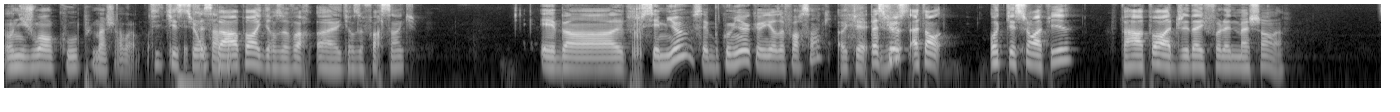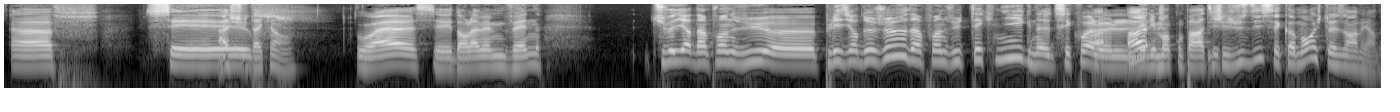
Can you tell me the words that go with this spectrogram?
on y joue en couple, machin. Voilà. Petite question par rapport à Gears of War, à Gears of War 5. Et ben c'est mieux, c'est beaucoup mieux que Gears of War 5. Ok. Parce que- attends. Autre question rapide. Par rapport à Jedi Fallen machin là. Euh, c'est Ah, je suis taquin. hein. Ouais, c'est dans la même veine. Tu veux dire d'un point de vue euh, plaisir de jeu, d'un point de vue technique, c'est quoi Ah, ouais, l'élément comparatif J'ai juste dit c'est comment et je te laisse dans la merde.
